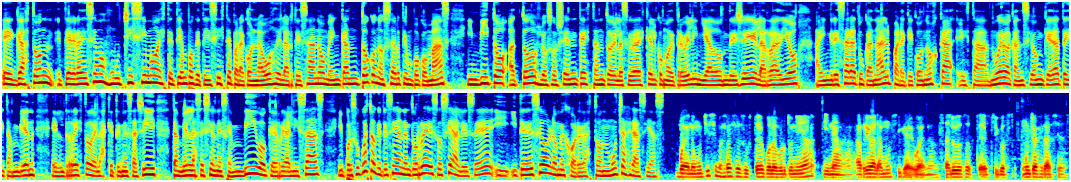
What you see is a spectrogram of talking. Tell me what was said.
Eh, Gastón, te agradecemos muchísimo este tiempo que te hiciste para con la voz del artesano. Me encantó conocerte un poco más. Invito a todos los oyentes, tanto de la ciudad de Esquel como de Trevelin y a donde llegue la radio, a ingresar a tu canal para que conozca esta nueva canción Quédate y también el resto de las que tenés allí, también las sesiones en vivo que realizás y por supuesto que te sigan en tus redes sociales. ¿eh? Y, y te deseo lo mejor, Gastón. Muchas gracias. Bueno, muchísimas gracias a ustedes por la oportunidad y nada, arriba la música y bueno saludos a ustedes chicos. Muchas gracias.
